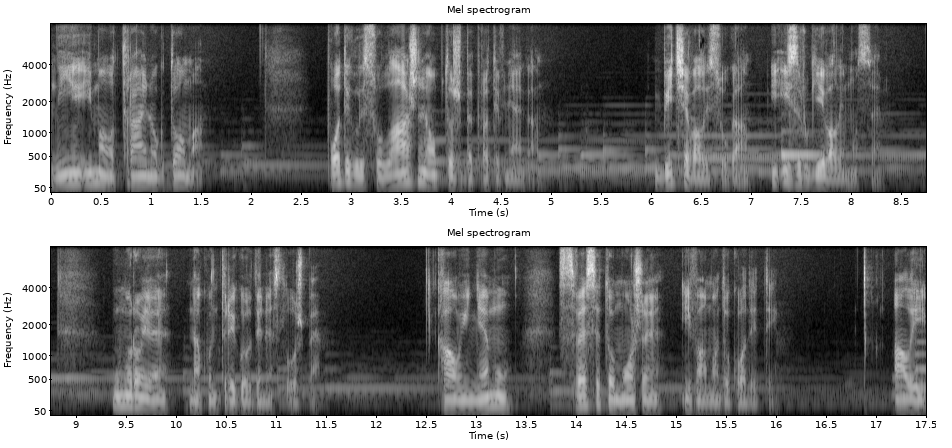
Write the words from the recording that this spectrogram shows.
Nije imao trajnog doma. Podigli su lažne optužbe protiv njega. Bićevali su ga i izrugivali mu se. Umro je nakon tri godine službe. Kao i njemu, sve se to može i vama dogoditi. Ali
